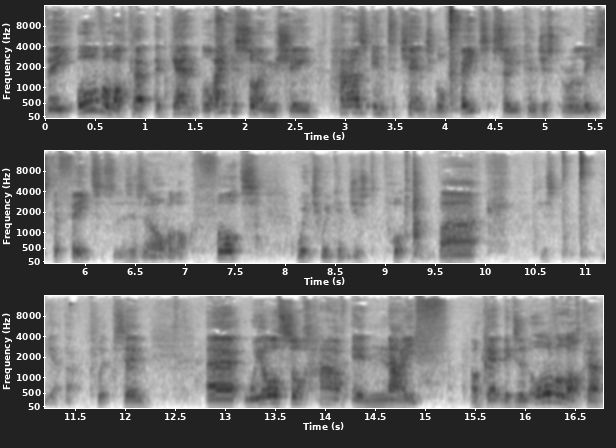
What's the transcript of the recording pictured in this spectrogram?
the overlocker, again, like a sewing machine, has interchangeable feet, so you can just release the feet. So this is an overlock foot, which we can just put back. Just, yeah, that clips in. Uh, we also have a knife, okay, because an overlocker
